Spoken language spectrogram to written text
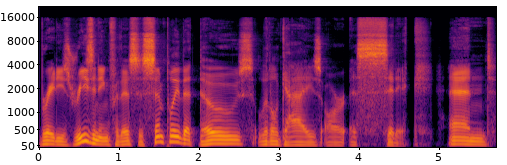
Brady's reasoning for this is simply that those little guys are acidic. And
